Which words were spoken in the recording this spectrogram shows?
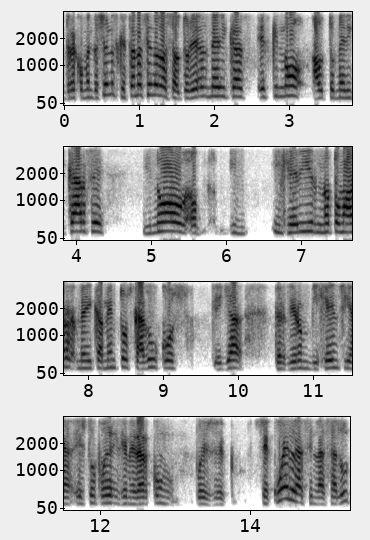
recomendaciones que están haciendo las autoridades médicas es que no automedicarse y no ingerir, no tomar medicamentos caducos que ya perdieron vigencia. Esto puede generar pues eh, secuelas en la salud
